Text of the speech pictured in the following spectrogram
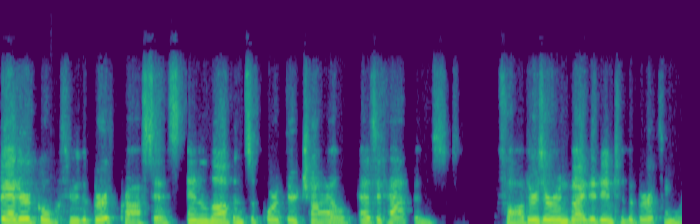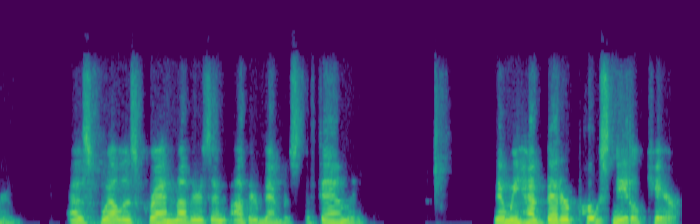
better go through the birth process and love and support their child as it happens. Fathers are invited into the birthing room as well as grandmothers and other members of the family. Then we have better postnatal care.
